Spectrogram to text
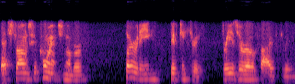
That's Strong's Concordance number 3053. 3053.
